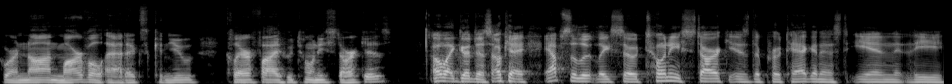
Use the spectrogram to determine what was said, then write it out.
who are non-Marvel addicts, can you clarify who Tony Stark is? Oh my goodness. Okay, absolutely. So Tony Stark is the protagonist in the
